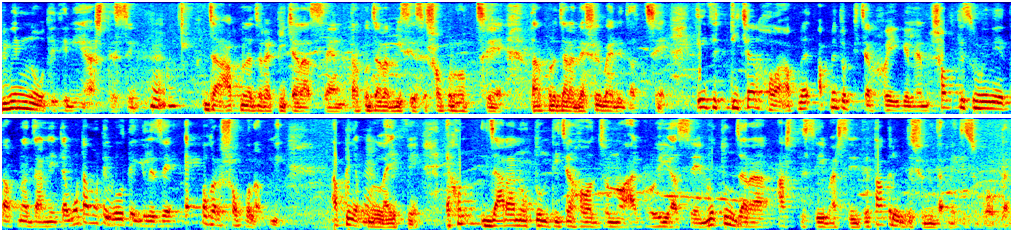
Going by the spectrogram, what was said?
বিভিন্ন অতিথি নিয়ে আসতেছি। যা আপনারা যারা টিচার আছেন তারপর যারা বিসিএস এ সফল হচ্ছে তারপরে যারা দেশের বাইরে যাচ্ছে এই যে টিচার হওয়া আপনি আপনি তো টিচার হয়ে গেলেন সবকিছু মিলিয়ে তো আপনার জার্নিটা মোটামুটি বলতে গেলে যে এক প্রকার সফল আপনি। আপনি আপনার লাইফে এখন যারা নতুন টিচার হওয়ার জন্য আগ্রহী আছে নতুন যারা আসতেছে ইউনিভার্সিটিতে তাদের উদ্দেশ্যে যদি আপনি কিছু বলতেন।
